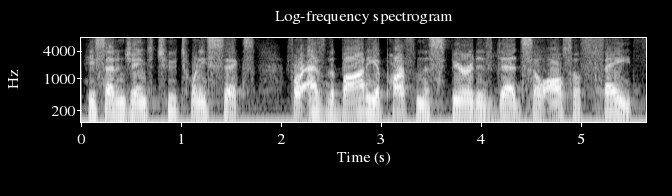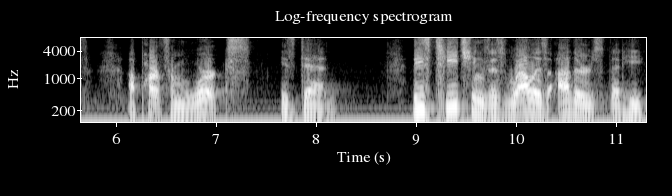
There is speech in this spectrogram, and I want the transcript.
He said in James 2:26, "For as the body apart from the spirit is dead, so also faith apart from works is dead." These teachings as well as others that he,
